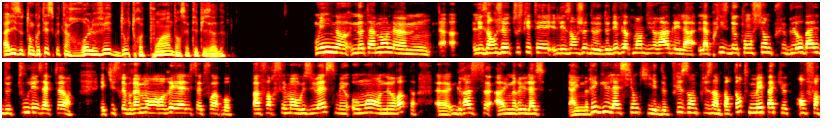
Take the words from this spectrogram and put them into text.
Alice, de ton côté, est-ce que tu as relevé d'autres points dans cet épisode? Oui, notamment le, les enjeux, tout ce qui était les enjeux de, développement durable et la, prise de conscience plus globale de tous les acteurs et qui serait vraiment réel cette fois. Bon, pas forcément aux US, mais au moins en Europe, euh, grâce à une, régulation, à une régulation qui est de plus en plus importante, mais pas que. Enfin,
